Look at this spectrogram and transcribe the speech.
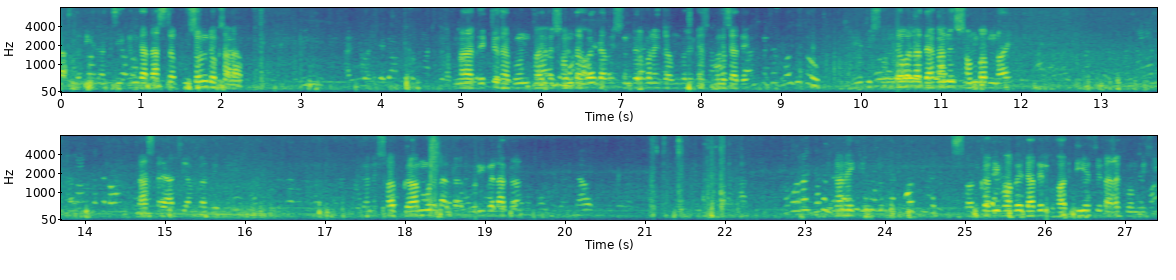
রাস্তা দিয়ে যাচ্ছি। এখানকার রাস্তা প্রচণ্ড খারাপ। আপনারা দেখতে থাকুন, হয়তো সন্ধ্যা হয়ে যাবে সুন্দরবনে জঙ্গলের কাছে পৌঁছাতে। যেহেতু সন্ধ্যাবেলা দেখানো সম্ভব নয় রাস্তায় আছি আমরা দেখি। এখানে সব গ্রাম্য এলাকা, গরিব এলাকা। এখানে কিন্তু সরকারি ভাবে যাদের ঘর দিয়েছে, তারা কম বেশি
